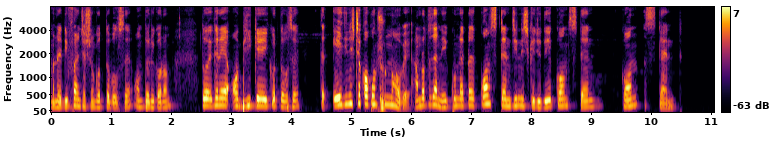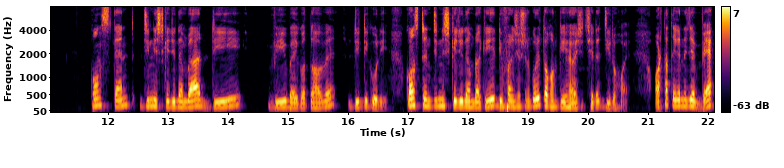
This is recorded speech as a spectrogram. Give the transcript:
মানে ডিফারেন্সিয়েশন করতে বলছে, অন্তরীকরণ। তো এখানে ভি কে এই করতে বলছে, তা এই জিনিসটা কখন শূন্য হবে? আমরা তো জানি কোন একটা কনস্ট্যান্ট জিনিসকে যদি কনস্ট্যান্ট কনস্ট্যান্ট কনস্ট্যান্ট জিনিসকে যদি আমরা ডি ভি বাই কত হবে ডিটি করি কনস্ট্যান্ট জিনিসকে যদি আমরা কি ডিফারেন্সিয়েশন করি, তখন কি হয়, সেটা জিরো হয়। অর্থাৎ এখানে যে ব্যাক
